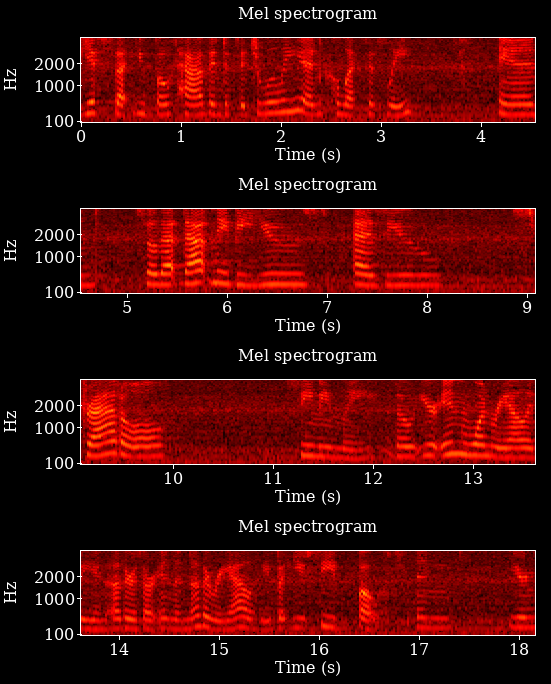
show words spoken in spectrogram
gifts that you both have individually and collectively. And so that that may be used as you straddle seemingly, though you're in one reality and others are in another reality, but you see both, and you're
